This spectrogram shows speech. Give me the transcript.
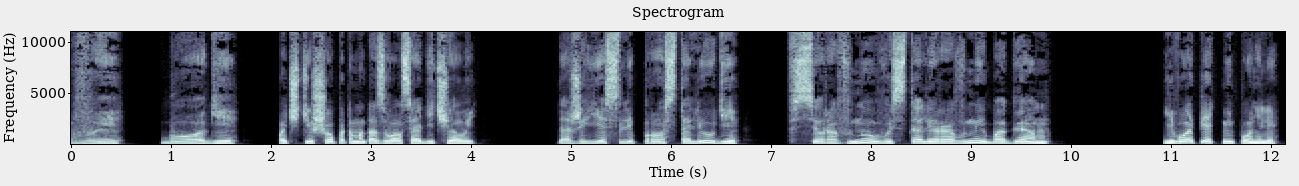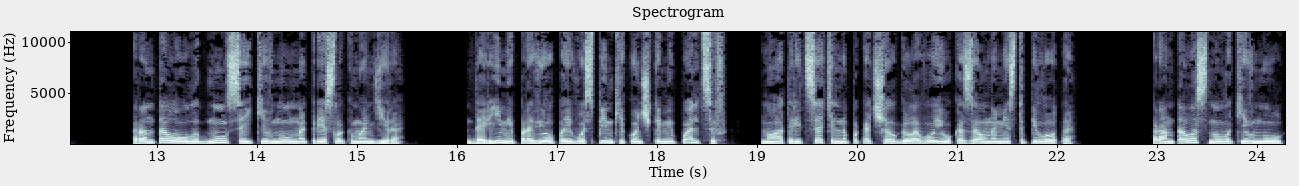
«Вы боги», — почти шепотом отозвался одичалый. Даже если просто люди, все равно вы стали равны богам». Его опять не поняли. Рантало улыбнулся и кивнул на кресло командира. Дарими провел по его спинке кончиками пальцев, но отрицательно покачал головой и указал на место пилота. Рантало снова кивнул,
